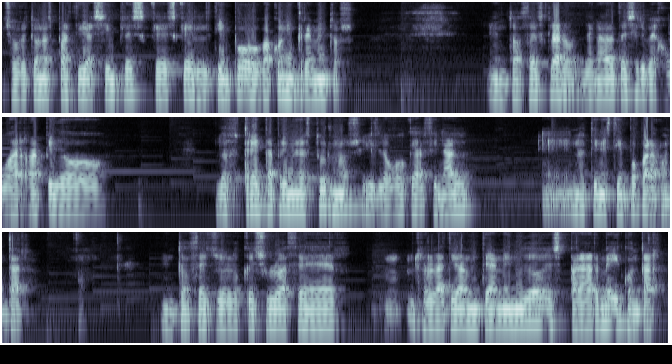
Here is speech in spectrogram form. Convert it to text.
sobre todo en las partidas simples, que es que el tiempo va con incrementos. Entonces, claro, de nada te sirve jugar rápido los 30 primeros turnos y luego que al final eh, no tienes tiempo para contar. Entonces yo lo que suelo hacer relativamente a menudo es pararme y contar,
